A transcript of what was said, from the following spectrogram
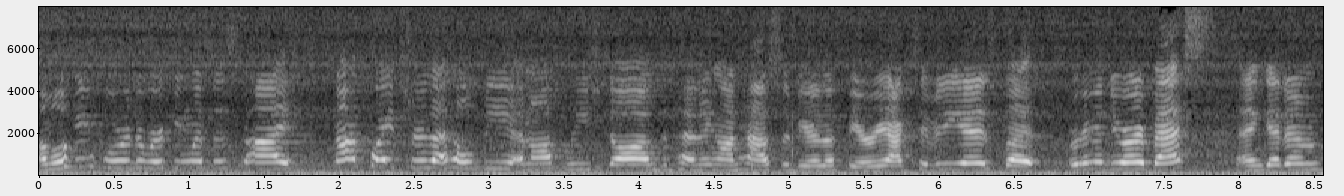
I'm looking forward to working with this guy. Not quite sure that he'll be an off-leash dog, depending on how severe the fear reactivity is, but we're gonna do our best and get him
